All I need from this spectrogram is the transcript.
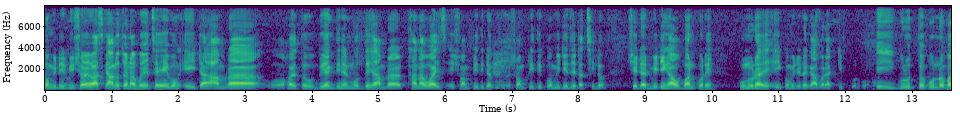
কমিটির বিষয়েও আজকে আলোচনা হয়েছে এবং এইটা আমরা, হয়তো দু একদিনের মধ্যেই আমরা থানা ওয়াইজ এই সম্প্রীতিটা, সম্প্রীতি কমিটি যেটা ছিল, সেটার মিটিং আহ্বান করে পুনরায় এই কমিটিটাকে আবার অ্যাক্টিভ করব। এই গুরুত্বপূর্ণ বা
